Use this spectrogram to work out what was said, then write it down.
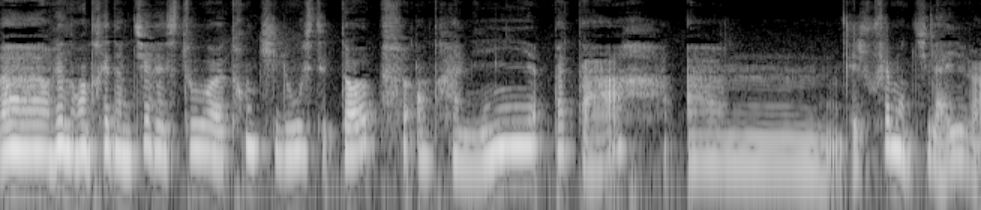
Euh, on vient de rentrer d'un petit resto euh, tranquillou, c'était top, entre amis, pas tard. et je vous fais mon petit live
